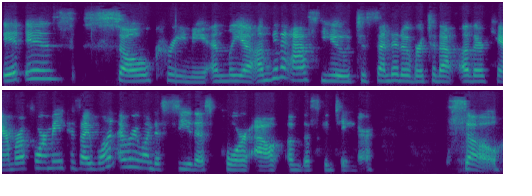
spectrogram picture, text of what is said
it is so creamy. And Leah, I'm going to ask you to send it over to that other camera for me because I want everyone to see this pour out of this container. So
